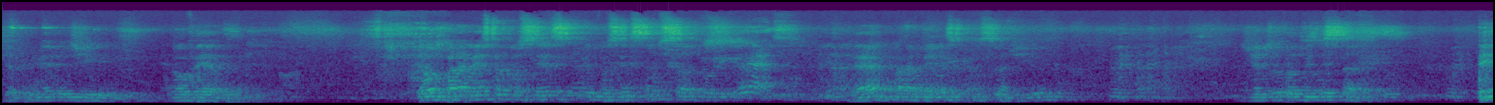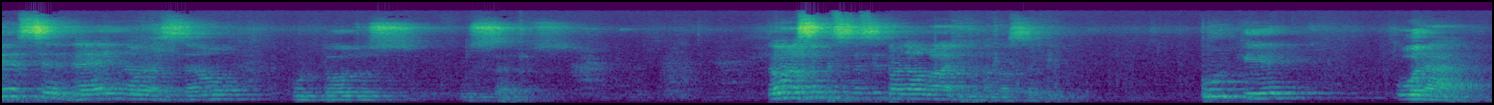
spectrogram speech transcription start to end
Dia 1 de novembro. Então, parabéns para vocês, porque vocês são santos. É, parabéns pelo seu dia. Dia de todos os santos. Persevere na oração por todos os santos. Então, a oração precisa se tornar um hábito na nossa vida. Por que orar?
